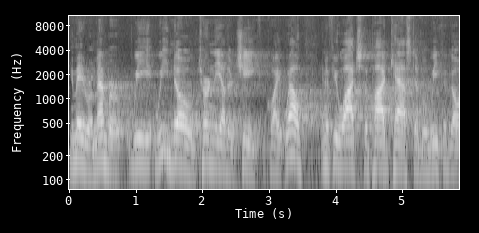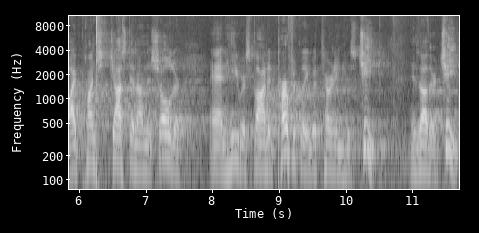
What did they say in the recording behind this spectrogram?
You may remember, we, we know turn the other cheek quite well. And if you watched the podcast of a week ago, I punched Justin on the shoulder, and he responded perfectly with turning his cheek, his other cheek.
